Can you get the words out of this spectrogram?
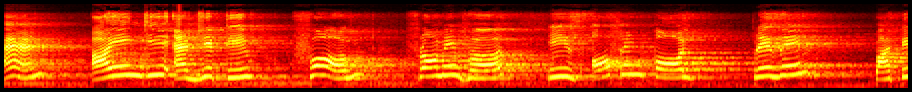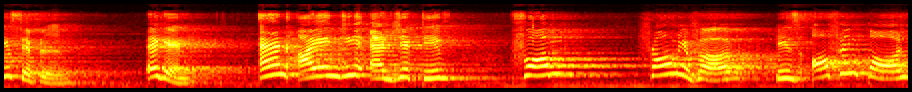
An ing adjective formed from a verb is often called present participle. Again, an ing adjective formed from a verb is often called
